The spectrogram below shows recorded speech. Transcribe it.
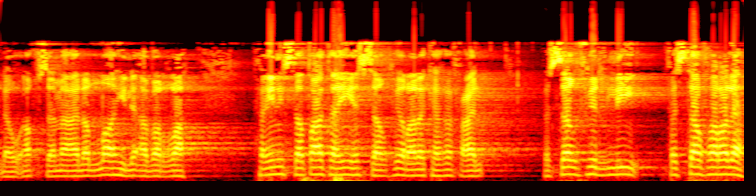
لو أقسم على الله لأبره فإن استطعت أن يستغفر لك فافعل فاستغفر لي فاستغفر له.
